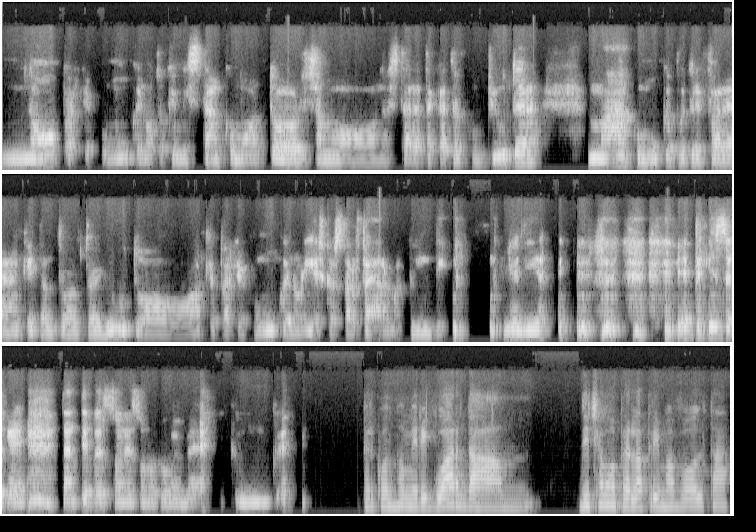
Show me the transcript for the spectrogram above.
no, perché comunque noto che mi stanco molto, diciamo, nel stare attaccato al computer, ma comunque potrei fare anche tanto altro aiuto, anche perché comunque non riesco a star ferma, quindi voglio dire, penso che tante persone sono come me, comunque. Per quanto mi riguarda, diciamo per la prima volta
